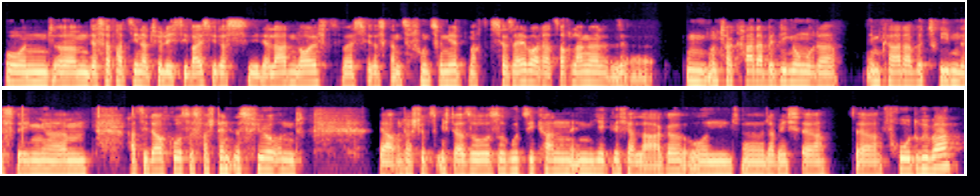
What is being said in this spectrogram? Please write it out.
Und ähm, deshalb hat sie natürlich, sie weiß, wie das, wie der Laden läuft, sie weiß, wie das Ganze funktioniert, macht das ja selber, hat es auch lange äh, unter Kaderbedingungen oder im Kader betrieben. Deswegen ähm, hat sie da auch großes Verständnis für und ja, unterstützt mich da so, so gut sie kann in jeglicher Lage. Und äh, da bin ich sehr, sehr froh drüber.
